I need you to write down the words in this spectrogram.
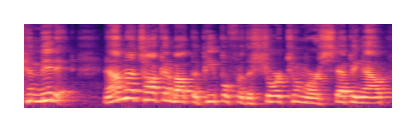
committed. Now, I'm not talking about the people for the short term or stepping out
